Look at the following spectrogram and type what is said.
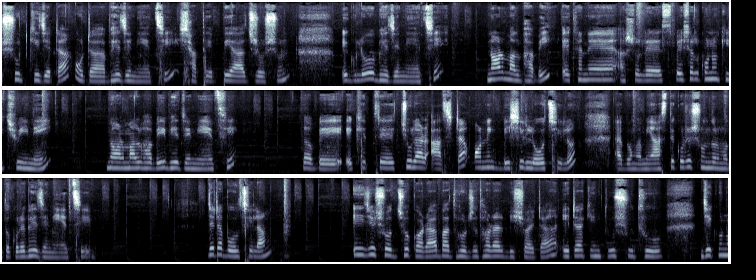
শুটকি যেটা, ওটা ভেজে নিয়েছি, সাথে পেঁয়াজ, রসুন, এগুলোও ভেজে নিয়েছি। নর্মালভাবেই এখানে আসলে স্পেশাল কোনো কিছুই নেই। নর্মালভাবেই ভেজে নিয়েছি। তবে এক্ষেত্রে চুলার আঁচটা অনেক বেশি লো ছিল এবং আমি আস্তে করে সুন্দর মতো করে ভেজে নিয়েছি। যেটা বলছিলাম এই যে সহ্য করা বা ধৈর্য ধরার বিষয়টা, এটা কিন্তু শুধু যে কোনো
